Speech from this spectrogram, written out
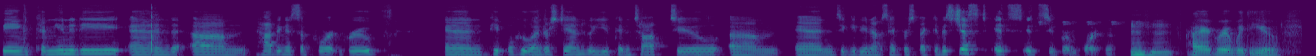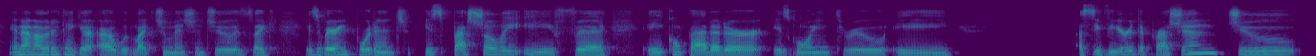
being community and um, having a support group and people who understand who you can talk to um, and to give you an outside perspective it's just it's it's super important hmm I agree with you. And another thing I would like to mention too is like it's very important, especially if uh, a competitor is going through a a severe depression, to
